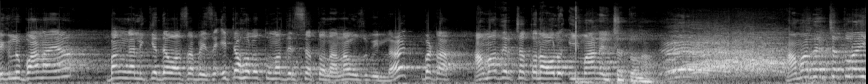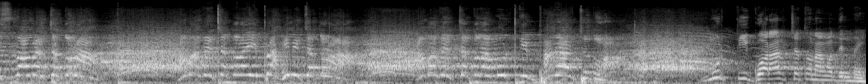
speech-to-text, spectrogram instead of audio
এগুলো বানায়া বাঙালিকে দেওয়া যাবে যে এটা হলো তোমাদের চেতনা, নাউজুবিল্লাহ। বেটা আমাদের চেতনা হলো ইমানের চেতনা। আমাদের চেতনা ইসলামের চেতনা। আমাদের চেতনা ইব্রাহিমের চেতনা। আমাদের চেতনা মূর্তি ভাঙার চেতনা। মূর্তি গড়ার চেতনা আমাদের নাই।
